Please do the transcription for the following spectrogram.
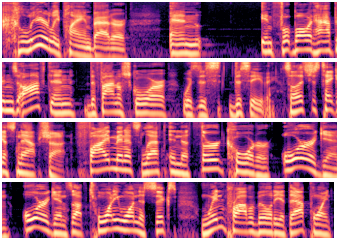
clearly playing better. And in football, it happens often. The final score was dece- deceiving. So let's just take a snapshot. Five minutes left in the third quarter. Oregon, Oregon's up 21 to 6. Win probability at that point,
